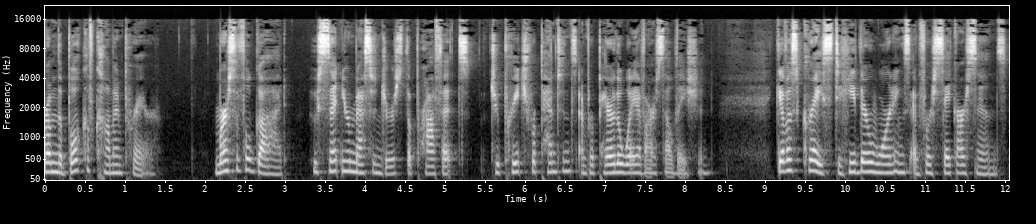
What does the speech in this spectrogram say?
From the Book of Common Prayer Merciful God, who sent your messengers, the prophets, to preach repentance and prepare the way of our salvation, give us grace to heed their warnings and forsake our sins,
